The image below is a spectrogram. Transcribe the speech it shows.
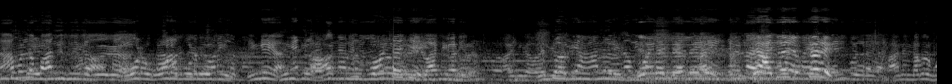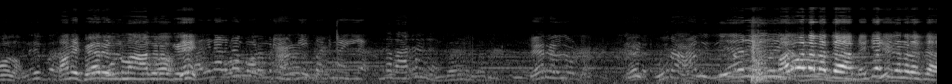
நாமெல்லாம் பார்த்துட்டு இருக்கோம். ஓட ஓட போடுறது எங்க? வாட்டி அஜய், உட்காரு. சாமி, இந்த மாதிரி போதும் சாமி பேர் எழுதுமா போட இல்ல இந்த வர்றாங்க பரவாயில்ல மெஜாரிட்டி தானே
